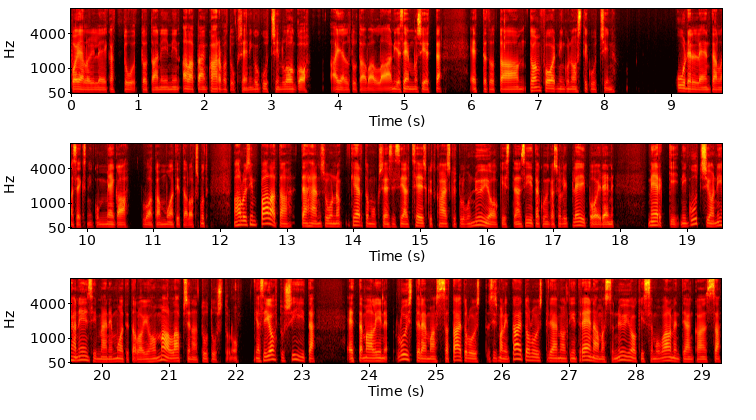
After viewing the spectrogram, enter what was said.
pojalla oli leikattu tota, niin, niin alapään karvotukseen niin kuin Gucciin logo ajeltu tavallaan. Ja semmoisia, että, että tota, Tom Ford niin kuin nosti Gucciin uudelleen tällaiseksi niin kuin megaluokan muotitaloksi. Mutta mä haluaisin palata tähän sun kertomukseesi sieltä 70-80-luvun New Yorkista ja siitä, kuinka se oli Playboyden merkki. Niin Gucci on ihan ensimmäinen muotitalo, johon mä oon lapsena tutustunut. Ja se johtui siitä, että mä olin luistelemassa, taitoluist- siis mä olin taitoluistelija ja me oltiin treenaamassa New Yorkissa mun valmentajan kanssa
